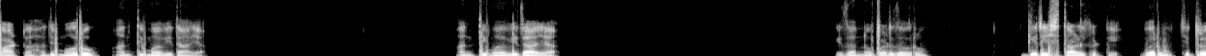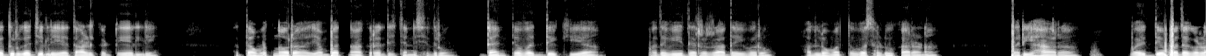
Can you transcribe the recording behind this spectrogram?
ಪಾಠ ಹದಿಮೂರು ಅಂತಿಮ ವಿದಾಯ. ಅಂತಿಮ ವಿದಾಯ. ಇದನ್ನು ಬರೆದವರು ಗಿರೀಶ್ ತಾಳಿಕಟ್ಟಿ. ಇವರು ಚಿತ್ರದುರ್ಗ ಜಿಲ್ಲೆಯ ತಾಳಿಕಟ್ಟಿಯಲ್ಲಿ ಹತ್ತೊಂಬತ್ತು ನೂರ ಎಂಬತ್ನಾಲ್ಕರಲ್ಲಿ ಜನಿಸಿದರು. ದಂತ್ಯ ವೈದ್ಯಕೀಯ ಪದವೀಧರರಾದ ಇವರು ಹಲ್ಲು ಮತ್ತು ವಸಡು ಕಾರಣ, ಪರಿಹಾರ, ವೈದ್ಯ ಪದಗಳ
